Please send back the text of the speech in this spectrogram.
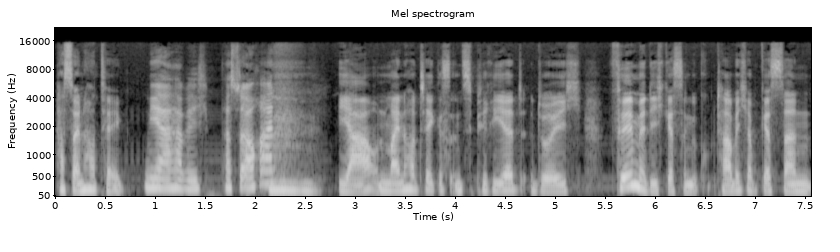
Hast du einen Hot Take? Ja, habe ich. Hast du auch einen? Ja, und mein Hot Take ist inspiriert durch Filme, die ich gestern geguckt habe. Ich habe gestern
